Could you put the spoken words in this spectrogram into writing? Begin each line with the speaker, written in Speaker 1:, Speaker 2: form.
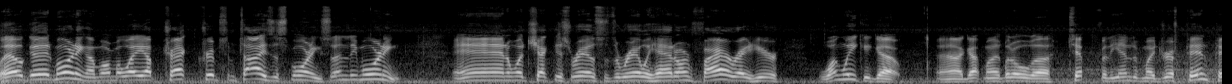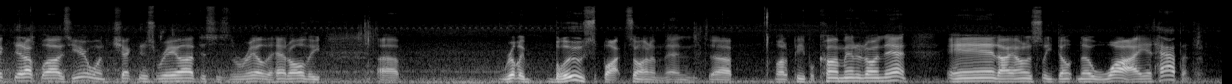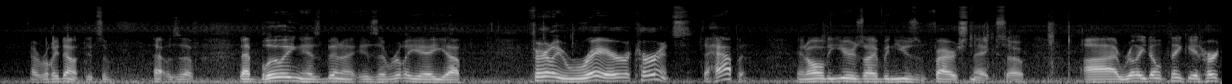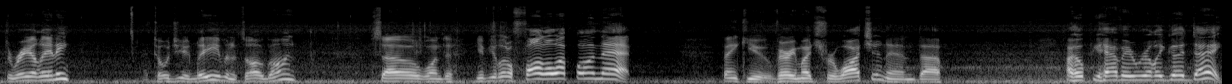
Speaker 1: Well, good morning. I'm on my way up track crib some ties this morning, Sunday morning. And I want to check this rail. This is the rail we had on fire right here one week ago. Uh, I got my little uh, tip for the end of my drift pin, picked it up while I was here. I wanted to check this rail out. This is the rail that had all the uh, really blue spots on them. And uh, a lot of people commented on that. And I honestly don't know why it happened. I really don't. It's a, that was a, that bluing has been a, is a really a, uh, fairly rare occurrence to happen in all the years I've been using fire snake. So I really don't think it hurt the rail any. I told you to leave and it's all gone. So wanted to give you a little follow up on that. Thank you very much for watching and uh, I hope you have a really good day.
